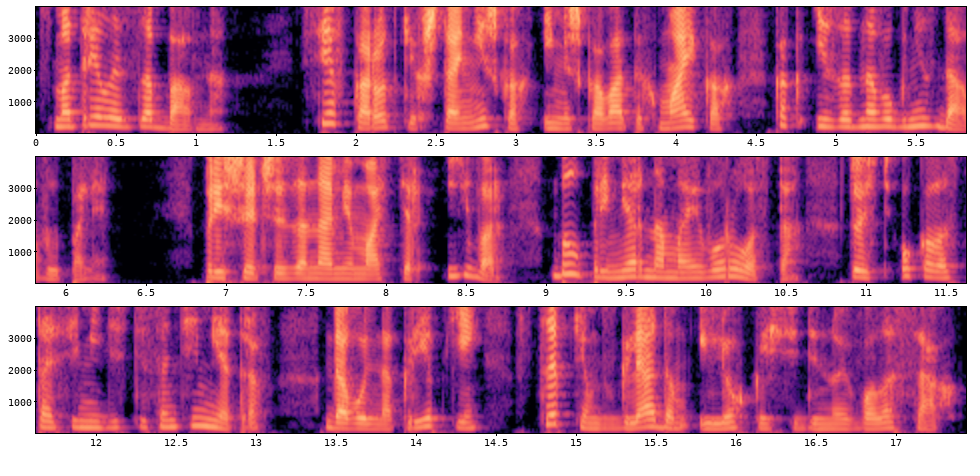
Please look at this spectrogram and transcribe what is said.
смотрелась забавно – все в коротких штанишках и мешковатых майках, как из одного гнезда выпали. Пришедший за нами мастер Ивар был примерно моего роста, то есть около 170 сантиметров, довольно крепкий, с цепким взглядом и легкой сединой в волосах.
